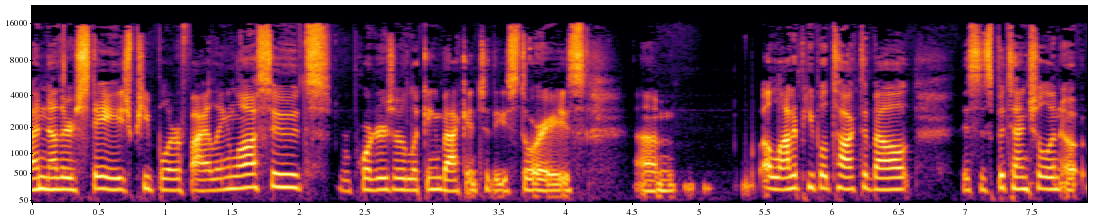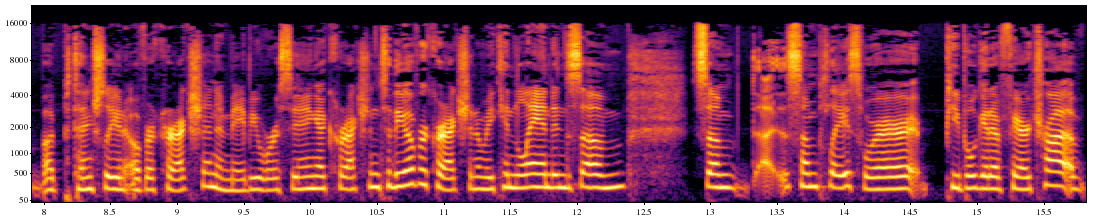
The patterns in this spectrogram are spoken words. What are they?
another stage. People are filing lawsuits. Reporters are looking back into these stories. Um, a lot of people talked about this is potential and uh, potentially an overcorrection, and maybe we're seeing a correction to the overcorrection, and we can land in some some uh, some place where people get a fair trial,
